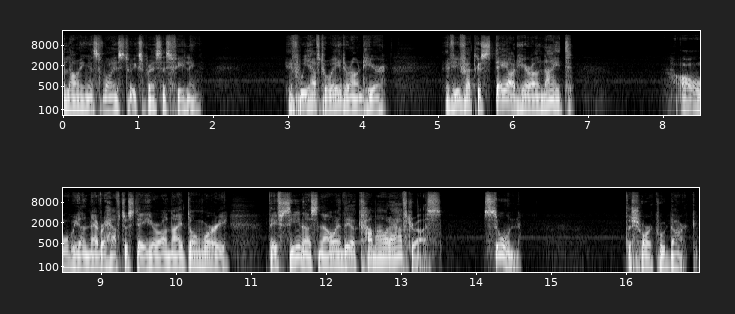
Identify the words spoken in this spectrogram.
allowing his voice to express his feeling. If we have to wait around here, if you've got to stay out here all night. Oh, we'll never have to stay here all night, don't worry. They've seen us now and they'll come out after us. Soon. The shore grew dark.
